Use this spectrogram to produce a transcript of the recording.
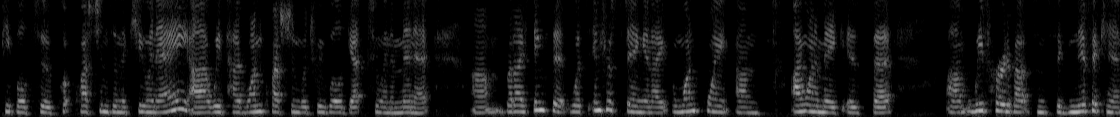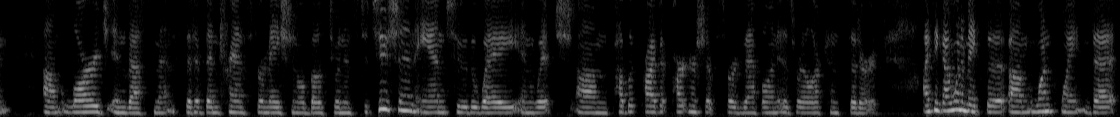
people to put questions in the Q&A. Uh, we've had one question which we will get to in a minute. Um, but I think that what's interesting, and I one point um, I want to make is that um, we've heard about some significant um, large investments that have been transformational both to an institution and to the way in which um, public-private partnerships, for example, in Israel are considered. I think I want to make the um, one point that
